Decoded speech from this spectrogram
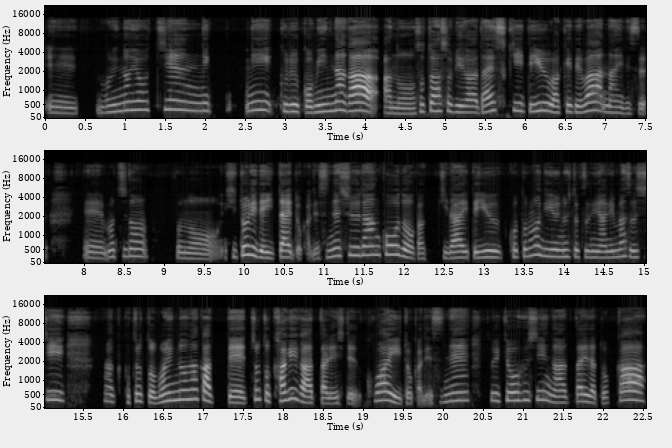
えー、森の幼稚園にに来る子みんなが、あの、外遊びが大好きっていうわけではないです。えー、もちろん、その、一人でいたいとかですね、集団行動が嫌いっていうことも理由の一つになりますし、なんかちょっと森の中ってちょっと影があったりして怖いとかですね、そういう恐怖心があったりだとか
